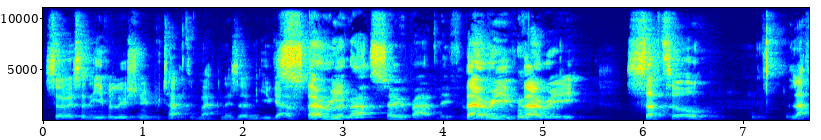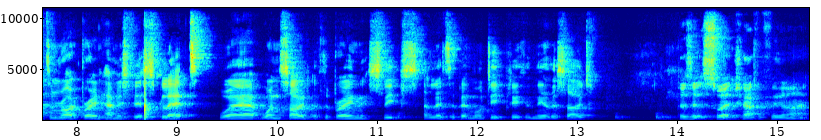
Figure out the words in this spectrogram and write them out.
So it's an evolutionary protective mechanism. You get a very, that so badly. For very, very subtle left and right brain hemisphere split, where one side of the brain sleeps a little bit more deeply than the other side. Does it switch halfway through the night?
